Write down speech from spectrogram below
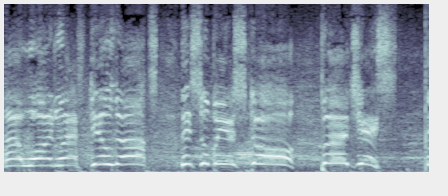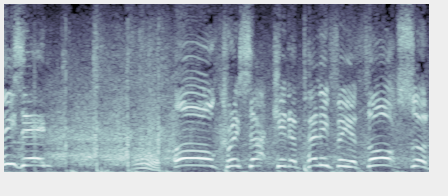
out wide left. Gildart. This will be a score. Burgess. He's in. Oh. oh, Chris Atkin, a penny for your thoughts, son.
